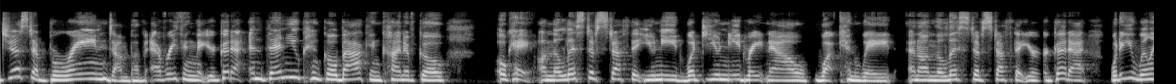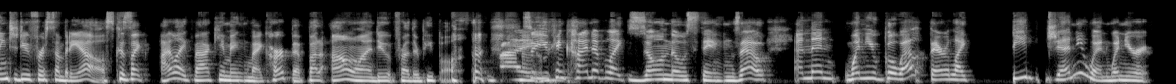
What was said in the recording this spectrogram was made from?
just a brain dump of everything that you're good at. And then you can go back and kind of go, okay, on the list of stuff that you need, what do you need right now? What can wait? And on the list of stuff that you're good at, what are you willing to do for somebody else? Cause like I like vacuuming my carpet, but I don't want to do it for other people. Right. so you can kind of like zone those things out. And then when you go out there, like be genuine when you're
